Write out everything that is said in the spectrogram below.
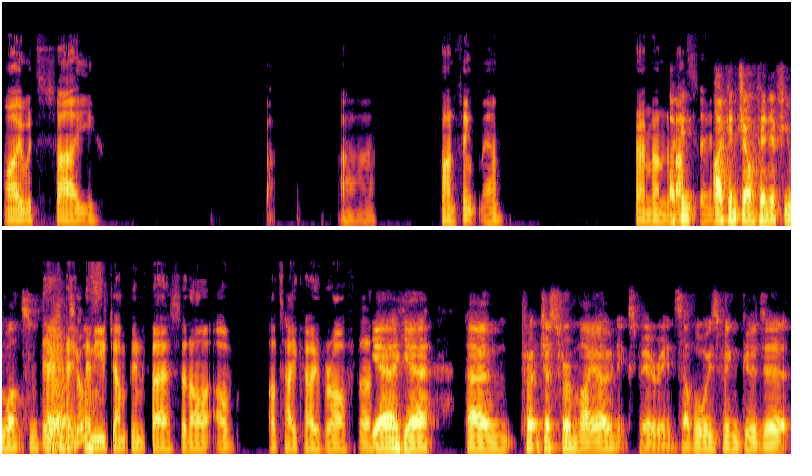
I would say, uh, try and think now. Try me on the I can, I can jump in if you want some. Yeah, can, can, you jump in first, and I'll I'll, I'll take over after. Yeah, yeah um just from my own experience i've always been good at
